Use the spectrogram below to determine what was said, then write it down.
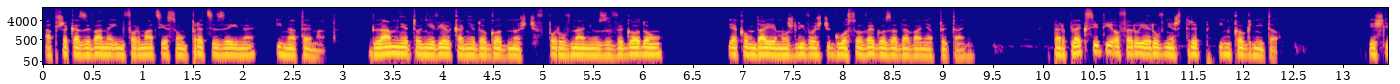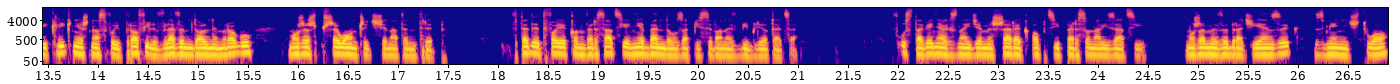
a przekazywane informacje są precyzyjne i na temat. Dla mnie to niewielka niedogodność w porównaniu z wygodą, jaką daje możliwość głosowego zadawania pytań. Perplexity oferuje również tryb incognito. Jeśli klikniesz na swój profil w lewym dolnym rogu, możesz przełączyć się na ten tryb. Wtedy Twoje konwersacje nie będą zapisywane w bibliotece. W ustawieniach znajdziemy szereg opcji personalizacji. Możemy wybrać język, zmienić tło,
